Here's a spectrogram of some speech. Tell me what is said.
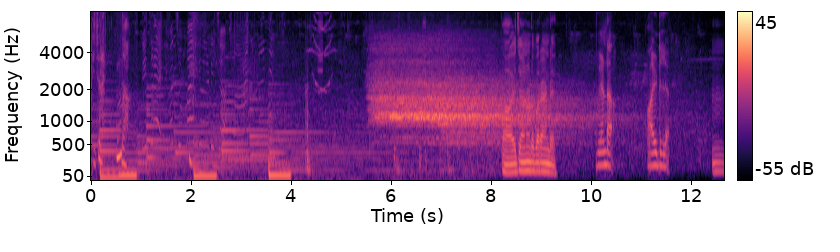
ടീച്ചറെ എന്താ വായിച്ചാനോട് പറയണ്ടേ? വേണ്ട ആയിട്ടില്ല. ഉം.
